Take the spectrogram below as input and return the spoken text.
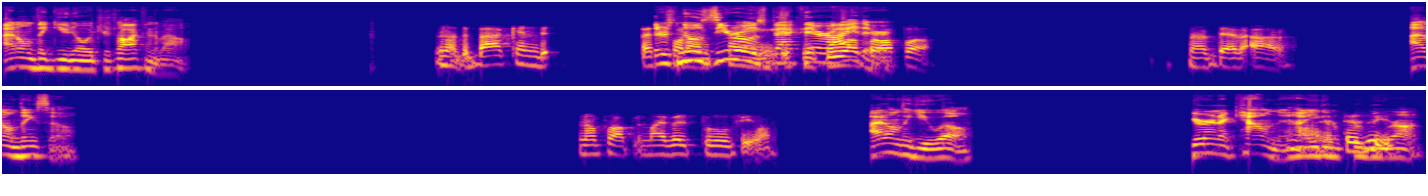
I don't think you know what you're talking about. No, the back end. There's no I'm zeros saying. back If there either. Proper, no, there are. I don't think so. No problem. I will prove you. I don't think you will. You're an accountant. How are you gonna prove me wrong?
